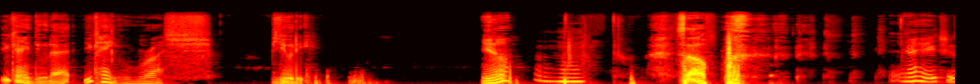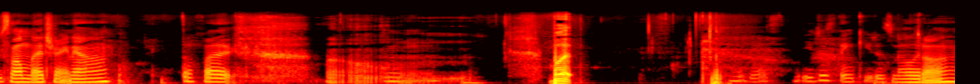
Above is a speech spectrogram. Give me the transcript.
you can't do that. You can't rush beauty. You know. hmm So I hate you so much right now. The fuck. But You just think you just know it all.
